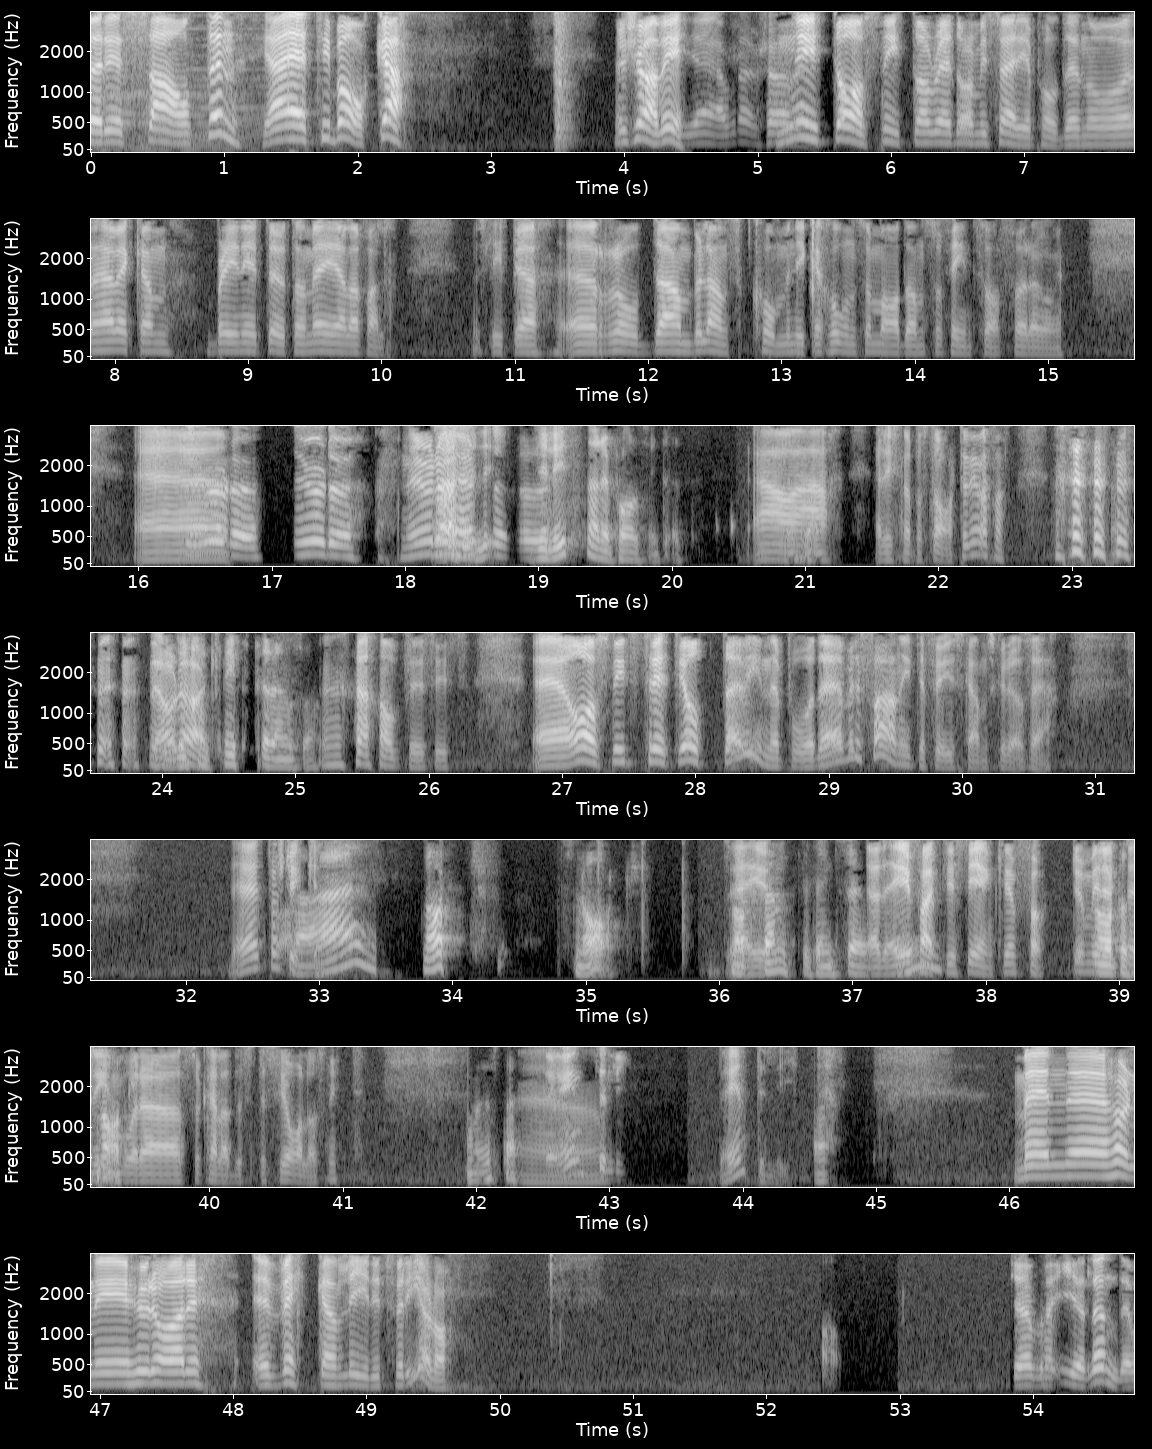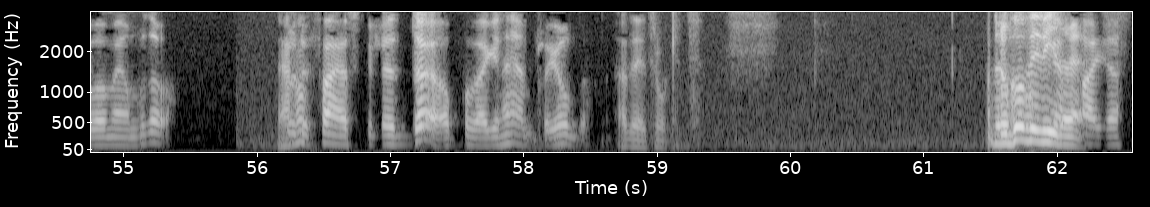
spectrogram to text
För saten! Jag är tillbaka! Nu kör vi! Jävlar, kör vi. Nytt avsnitt av Red Army Sverige-podden och den här veckan blir ni inte utan mig i alla fall. Nu slipper jag eh, rodda ambulanskommunikation som Adam så fint sa förra gången. Nu är Eh, du. Nu är du. nu är. Du, li- du lyssnade på avsnittet? Ja, jag lyssnar på starten i alla fall. det har du hört. klippte den så. ja, precis. Eh, avsnitt 38 är vi inne på. Det är väl fan inte fy skam skulle jag säga. Det är ett par stycken. Nej, snart. Snart. Snart ju- 50 tänkte jag säga. Ja, det är ju faktiskt egentligen 40 om vi Snart räknar in våra så kallade specialavsnitt. Det. Det är inte Eh, lite. Det är inte lite. Ja. Men eh, hörni, hur har eh, veckan lidit för er då? Jävla elände jag var med om idag. Jag trodde fan jag skulle dö på vägen hem från jobbet. Ja, det är tråkigt. Då går vi vidare.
